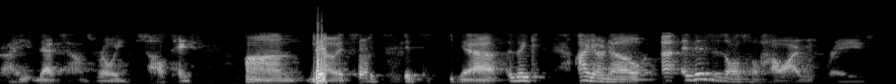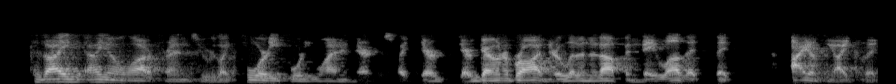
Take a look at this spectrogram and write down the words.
I, that sounds really insulting. Um, no, it's it's it's yeah, like I don't know. Uh, this is also how I was raised because I I know a lot of friends who are like 40, 41, and they're just like they're they're going abroad and they're living it up and they love it, but I don't think I could.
